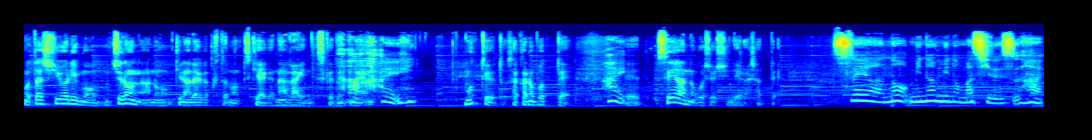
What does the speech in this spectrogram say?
私よりももちろんあの沖縄大学との付き合いが長いんですけどもね。はい。もっと言うと遡って、はい、えー、西安のご出身でいらっしゃって。西安の南の町です。はい。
